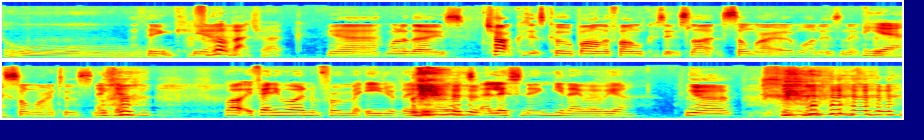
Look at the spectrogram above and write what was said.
Oh, I think, I yeah. forgot about Truck. Yeah, one of those. Truck because it's called Barn on the Farm because it's like songwriter one, isn't it? For Yeah. Songwriters. Okay. well, if anyone from either of those worlds are listening, you know where we are. Yeah.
